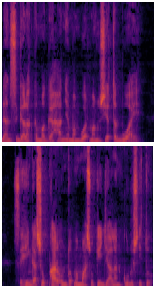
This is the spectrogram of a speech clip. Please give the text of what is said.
dan segala kemegahannya membuat manusia terbuai sehingga sukar untuk memasuki jalan kudus itu.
